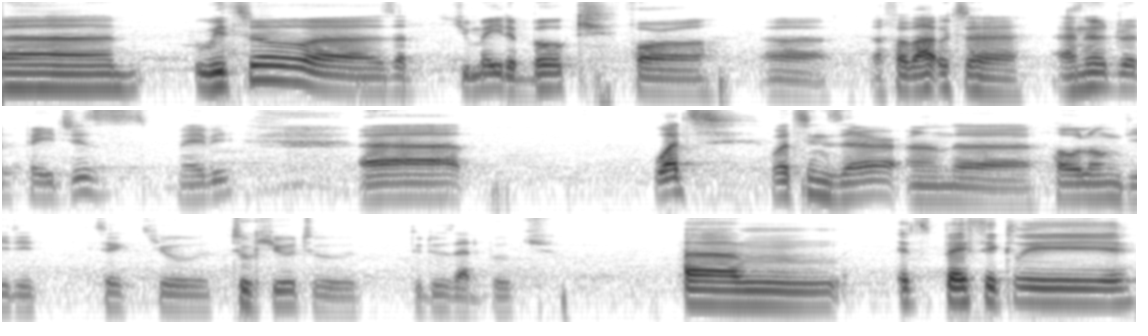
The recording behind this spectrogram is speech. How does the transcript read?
Uh, we saw uh, that you made a book for uh, of about uh, hundred pages, maybe. Uh, what's what's in there, and how long did it take you took you to to do that book? Um, it's basically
